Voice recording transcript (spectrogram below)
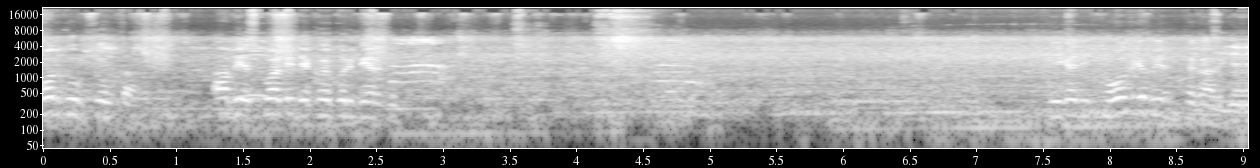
ਬਹੁਤ ਖੂਬਸੂਰਤ ਆ। ਆ ਫੇਸ ਕੁਆਲਿਟੀ ਦੇਖੋ ਇੱਕ ਵਾਰੀ ਫੇਰ ਕੇ ਠੀਕ ਹੈ ਜੀ ਖੋਲ ਕੇ ਵੀ ਦਿਖਾ ਦਈਏ।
